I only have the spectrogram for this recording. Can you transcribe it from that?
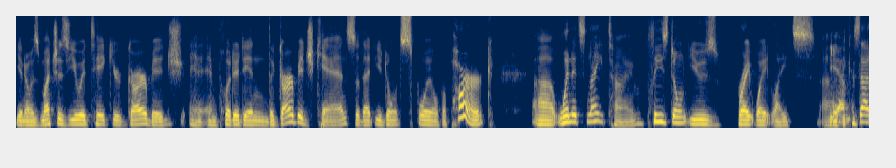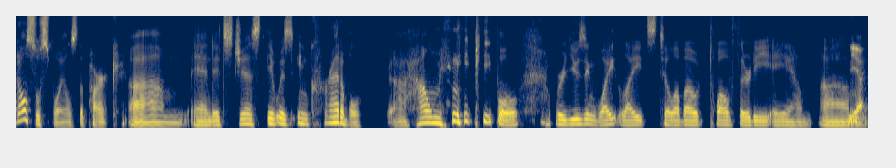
you know, as much as you would take your garbage and, and put it in the garbage can so that you don't spoil the park, uh, when it's nighttime, please don't use bright white lights uh, yeah. because that also spoils the park. Um, and it's just, it was incredible uh, how many people were using white lights till about 12:30 a.m. Um, yeah,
